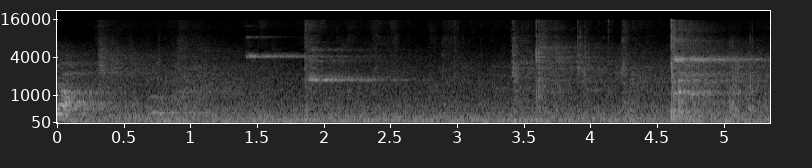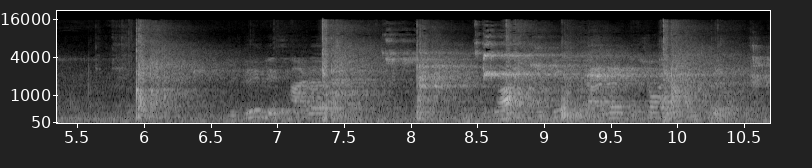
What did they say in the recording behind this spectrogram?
Yeah. Grip is harder. Huh? The grip is harder, the shot is different.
